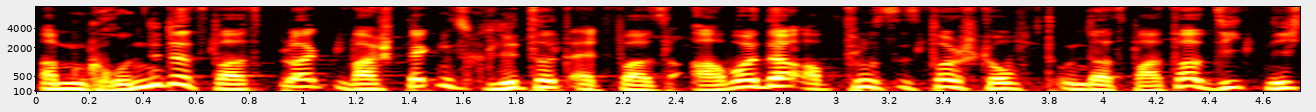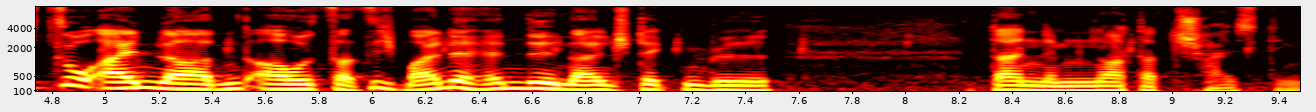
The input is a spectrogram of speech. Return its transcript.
Am Grunde des Waschbeckens glittert etwas, aber der Abfluss ist verstopft und das Wasser sieht nicht so einladend aus, dass ich meine Hände hineinstecken will. Dann nimm noch das Scheißding.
